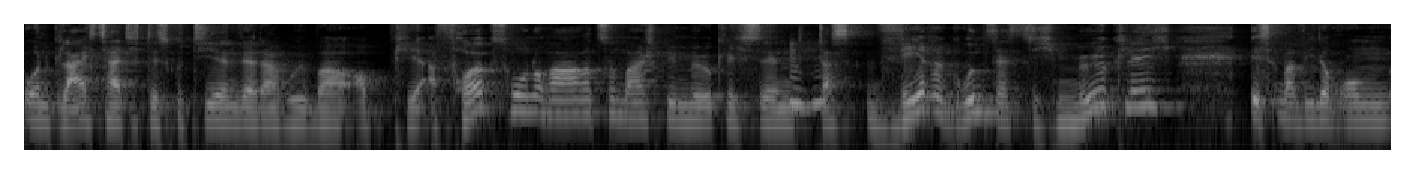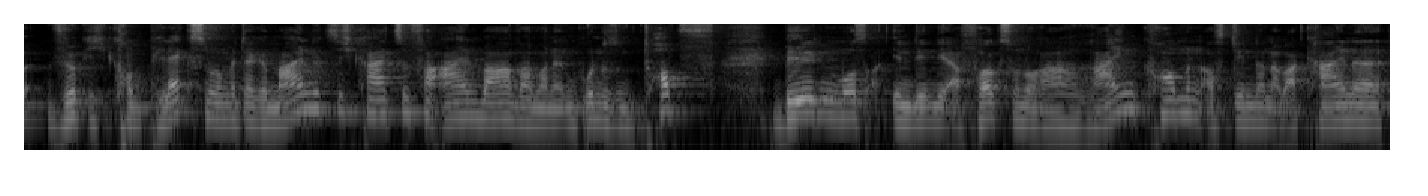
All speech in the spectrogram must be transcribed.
Und gleichzeitig diskutieren wir darüber, ob hier Erfolgshonorare zum Beispiel möglich sind. Mhm. Das wäre grundsätzlich möglich, ist aber wiederum wirklich komplex nur mit der Gemeinnützigkeit zu vereinbaren, weil man im Grunde so einen Topf bilden muss, in den die Erfolgshonorare reinkommen, aus denen dann aber keine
